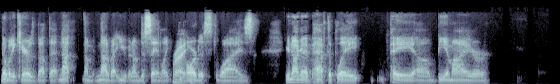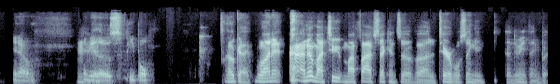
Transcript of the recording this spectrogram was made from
Nobody cares about that. Not I mean not about you, but I'm just saying like Right. the artist wise, you're not going to have to play pay uh, BMI or you know any Mhm. of those people. Okay, well I know I know my two my five seconds of uh, terrible singing doesn't do anything, but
